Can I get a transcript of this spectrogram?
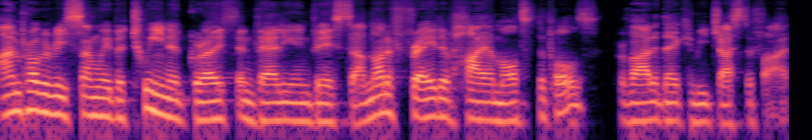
I'm probably somewhere between a growth and value investor. I'm not afraid of higher multiples, provided they can be justified.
